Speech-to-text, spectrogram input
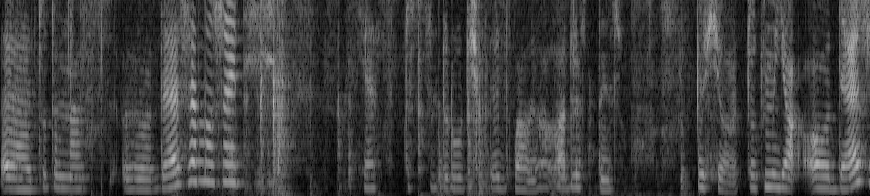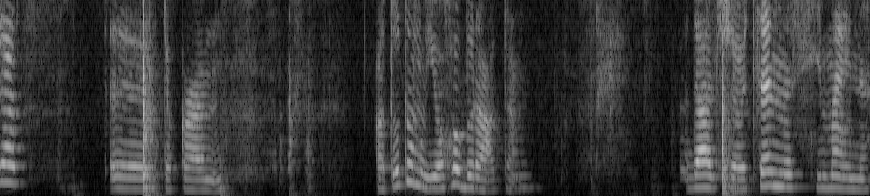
е, тут у нас е, одежа лежить. Я просто до ручки відвалила, ладно, знизу. Ну все, тут моя одежа е, така. А тут у моєго брата. Далі, оце у нас сімейне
